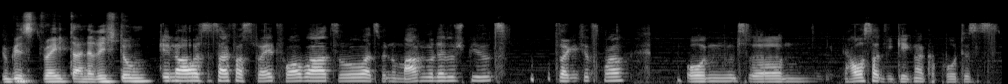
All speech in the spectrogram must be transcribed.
Du gehst straight deine Richtung. Genau, es ist einfach straightforward, so als wenn du Mario-Level spielst, sage ich jetzt mal. Und ähm, haust dann die Gegner kaputt. Das ist,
